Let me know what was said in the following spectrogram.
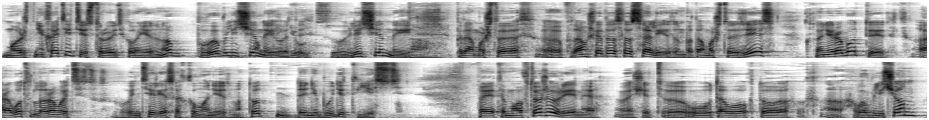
может, не хотите строить коммунизм, но вовлечены в это. Вовлечены. Да. Потому, что, э, потому что это социализм. Потому что здесь, кто не работает, а работа должна быть в интересах коммунизма, тот да не будет есть. Поэтому в то же время значит, у того, кто э, вовлечен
